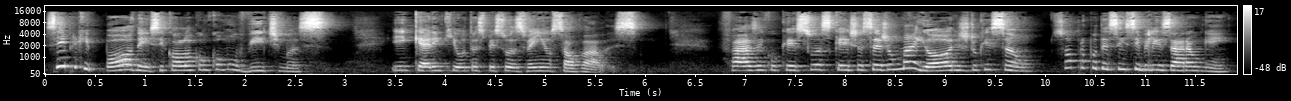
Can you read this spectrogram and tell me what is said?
Sempre que podem, se colocam como vítimas e querem que outras pessoas venham salvá-las. Fazem com que suas queixas sejam maiores do que são, só para poder sensibilizar alguém.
